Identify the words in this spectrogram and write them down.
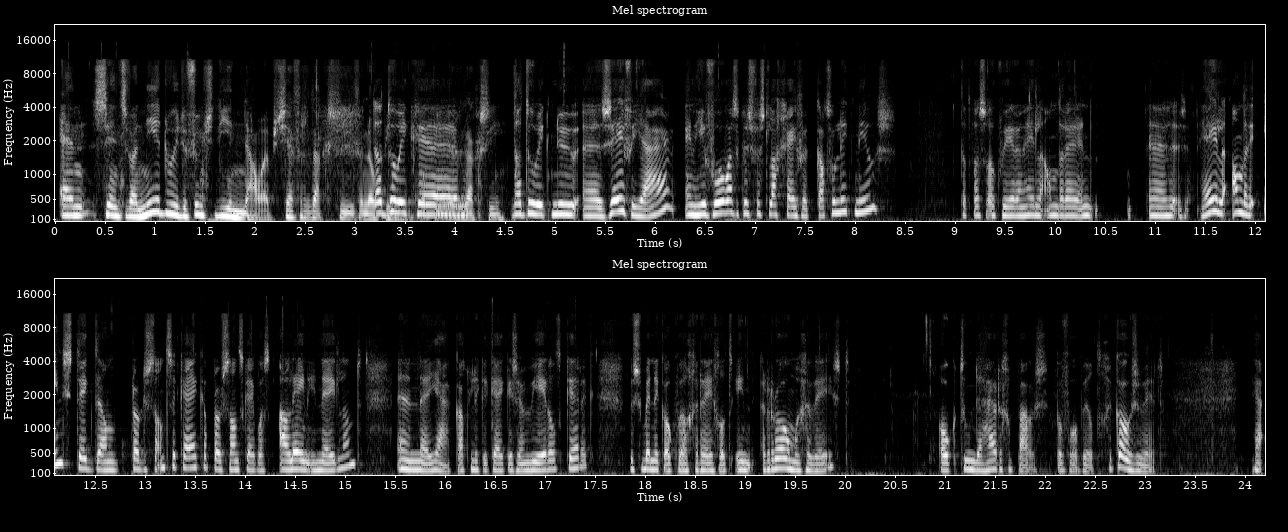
En sinds wanneer doe je de functie die je nou hebt? Chefredactie van de dat doe ik, redactie? Dat doe ik nu uh, zeven jaar. En hiervoor was ik dus verslaggever katholiek nieuws. Dat was ook weer een hele andere, een, uh, hele andere insteek dan protestantse kijken. Protestantse kijken was alleen in Nederland. En ja, katholieke kijken is een wereldkerk. Dus ben ik ook wel geregeld in Rome geweest. Ook toen de huidige paus bijvoorbeeld gekozen werd. Ja.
